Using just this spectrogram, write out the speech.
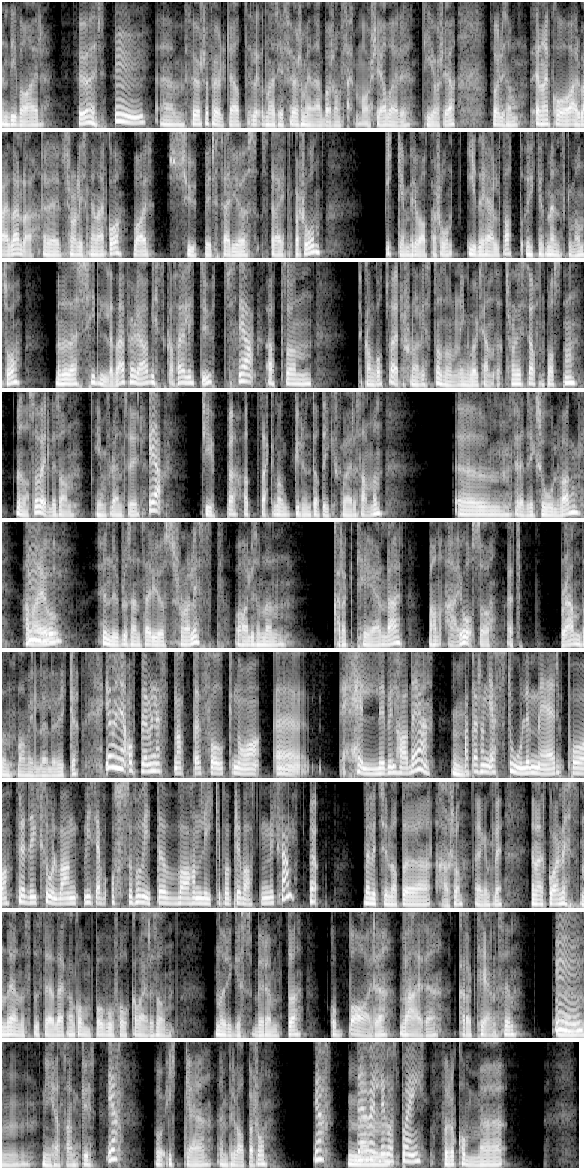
enn de var før. Mm. Um, før så følte jeg at eller Når jeg sier før, så mener jeg bare sånn fem år sia, eller ti år sia. Så var liksom NRK-arbeideren, da, eller journalisten i NRK, var superseriøs, streit person. Ikke en privatperson i det hele tatt, og ikke et menneske man så. Men det der skillet der føler jeg har viska seg litt ut. Ja. At sånn Du kan godt være journalist, sånn som Ingeborg Senneset, journalist i Aftenposten, men også veldig sånn influenser-type. Ja. At det er ikke noen grunn til at de ikke skal være sammen. Um, Fredrik Solvang, han er jo Mm. 100% seriøs journalist, og har liksom den karakteren der. Men han er jo også et brand, enten han vil det eller ikke. Ja, men jeg opplever nesten at eh, folk nå uh, heller vil ha det. jeg. Mm. At det er sånn, jeg stoler mer på Fredrik Solvang hvis jeg også får vite hva han liker på privaten, liksom. Ja. Det er litt synd at det er sånn, egentlig. NRK er nesten det eneste stedet jeg kan komme på hvor folk kan være sånn norgesberømte og bare være karakteren sin. Mm. Um, nyhetsanker. Ja. Og ikke en privatperson. Ja, Det er Men veldig godt poeng. For å komme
